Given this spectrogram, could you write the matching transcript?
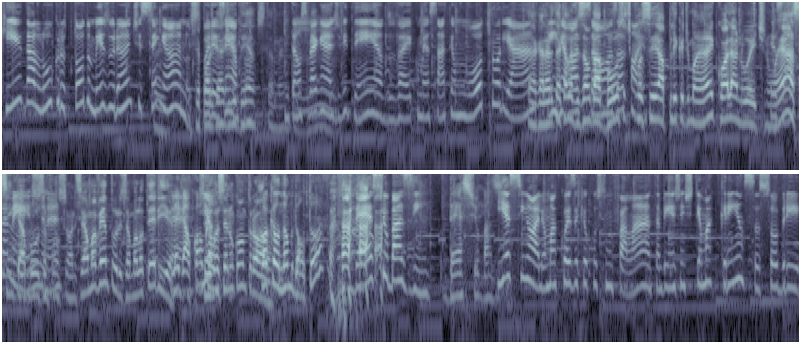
que dá lucro todo mês durante 100 Sim. E anos, você por pode ganhar exemplo. dividendos também. Então você vai ganhar dividendos, vai começar a ter um outro olhar. É, a galera em tem aquela visão da bolsa de que você aplica de manhã e colhe à noite. Não é assim que a Exatamente, bolsa né? funciona. Isso é uma aventura, isso é uma loteria. Legal. Qual, Que que é, você não controla. qual que é o nome do autor? Décio Bazin. Décio Basílio. E assim, olha, uma coisa que eu costumo falar também, a gente tem uma crença sobre.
